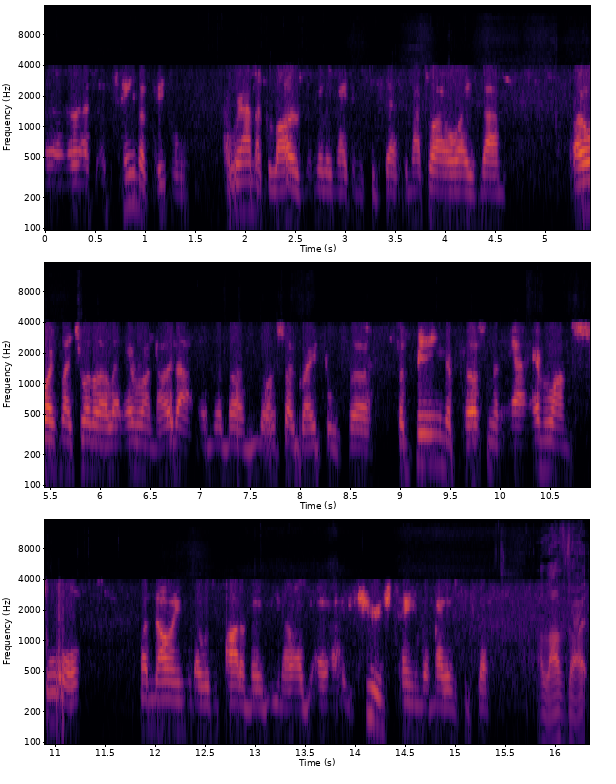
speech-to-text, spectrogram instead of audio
uh, a, a team of people around the globe that really make it a success, and that's why I always um, I always make sure that I let everyone know that, and I'm, I'm so grateful for, for being the person that everyone saw, but knowing that I was a part of a you know a, a huge team that made it a success. I love that.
